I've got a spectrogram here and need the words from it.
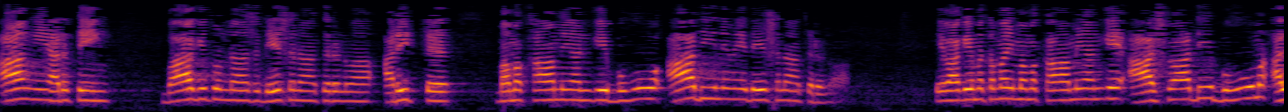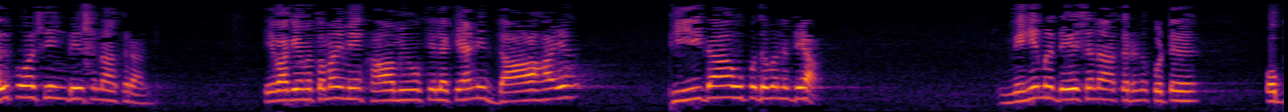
ආන් මේ අර්ථයෙන් භාග්‍යතුන් වහන්සේ දේශනා කරනවා අරිට මම කාමයන්ගේ බොහෝ ආදීනවේ දේශනා කරනවා. ඒ වගේම තමයි මම කාමයන්ගේ ආස්වාදයේ බොහෝම අල්ප වශයෙන් දේශනා කරන්නේ. ඒ වගේම තමයි මේ කාමයෝ කියලා කියන්නේ 10 පීඩා උපදවන දෙයක්. මෙහෙම දේශනා කරනකොට ඔබ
